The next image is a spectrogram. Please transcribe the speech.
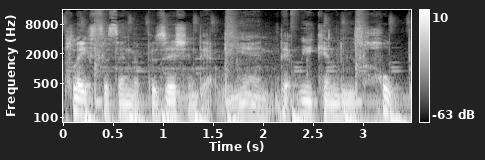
placed us in the position that we in, that we can lose hope.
